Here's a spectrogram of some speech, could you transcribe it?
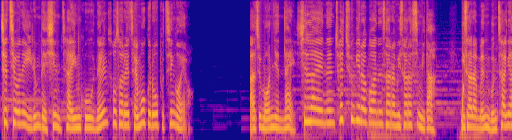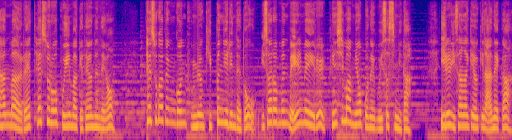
최치원의 이름 대신 자인 고운을 소설의 제목으로 붙인 거예요. 아주 먼 옛날 신라에는 최축이라고 하는 사람이 살았습니다. 이 사람은 문창의 한 마을에 태수로 부임하게 되었는데요. 태수가 된 건 분명 기쁜 일인데도 이 사람은 매일매일을 근심하며 보내고 있었습니다. 이를 이상하게 여긴 아내가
